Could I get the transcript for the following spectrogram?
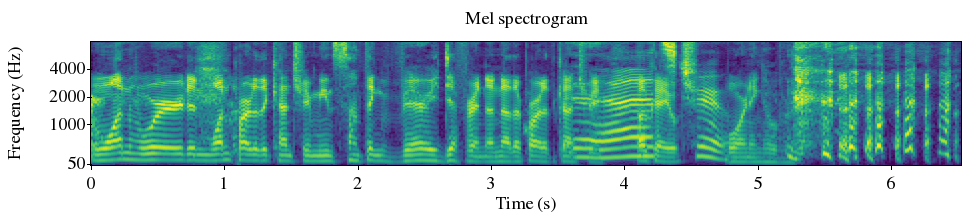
one word in one part of the country means something very different in another part of the country. That's okay, true. warning over.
